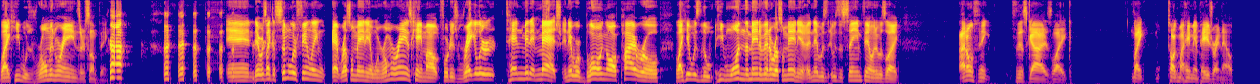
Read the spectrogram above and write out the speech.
like he was Roman Reigns or something. and there was like a similar feeling at WrestleMania when Roman Reigns came out for this regular 10 minute match and they were blowing off pyro like it was the he won the main event of WrestleMania and it was it was the same feeling. It was like I don't think this guy's like like talking about Hangman Page right now.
